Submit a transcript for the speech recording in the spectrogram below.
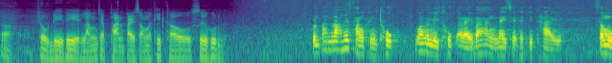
ก็โชคดีที่หลังจากผ่านไปสองอาทิตย์เขาซื้อหุ้น คุณปั้นเล่าให้ฟังถึงทุกข์ว่ามันมีทุกข์อะไรบ้างในเศรษฐกิจไทย สมุ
